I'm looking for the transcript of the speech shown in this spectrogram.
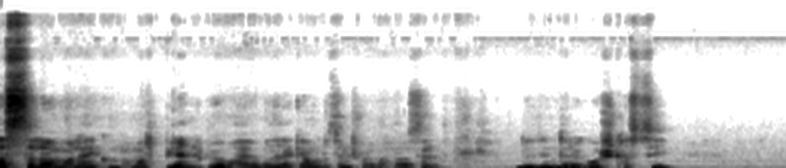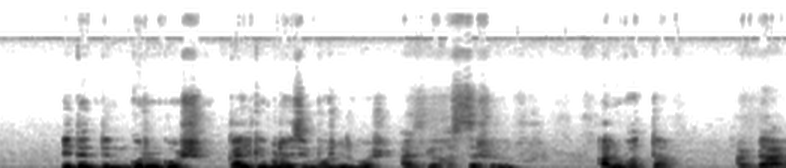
আসসালামু আলাইকুম, আমার প্রিয় প্রিয় ভাই বোনেরা, কেমন আছেন? সবাই ভালো আছেন? দুই দিন ধরে গোশ খাচ্ছি। ঈদের দিন গরুর গোশ, কালকে বানাইছি মুরগির গোশ, আজকে হচ্ছে শুধু আলু ভর্তা আর ডাল।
